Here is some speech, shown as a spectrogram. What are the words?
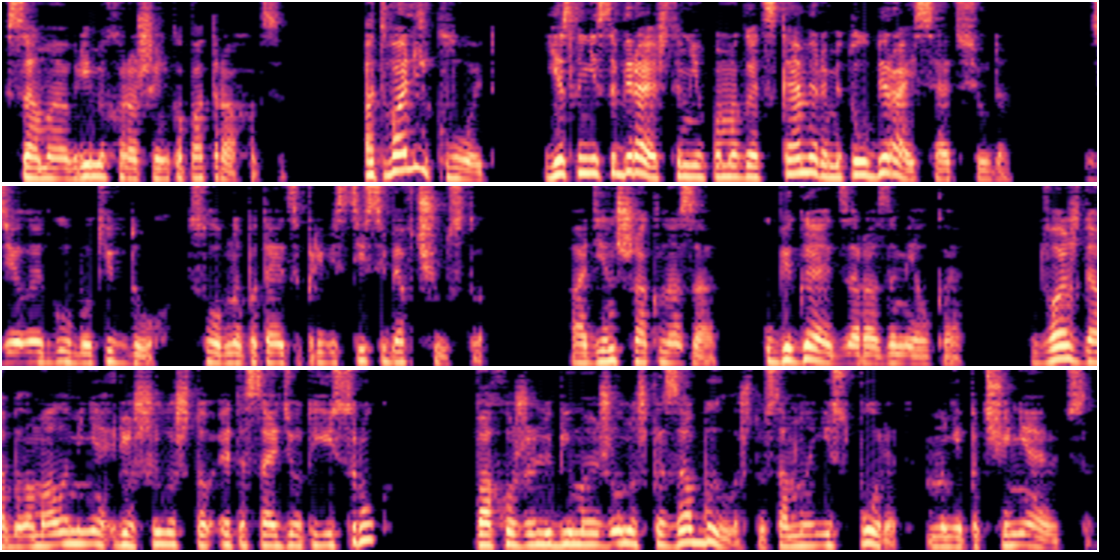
Самое время хорошенько потрахаться. «Отвали, Клойд! Если не собираешься мне помогать с камерами, то убирайся отсюда!» Делает глубокий вдох, словно пытается привести себя в чувство. Один шаг назад. Убегает, зараза мелкая. Дважды обломала меня решила, что это сойдет ей с рук. Похоже, любимая женушка забыла, что со мной не спорят, мне подчиняются.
